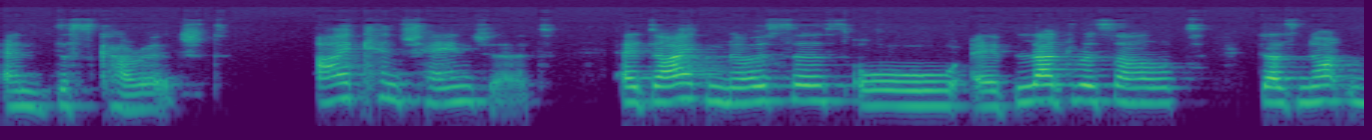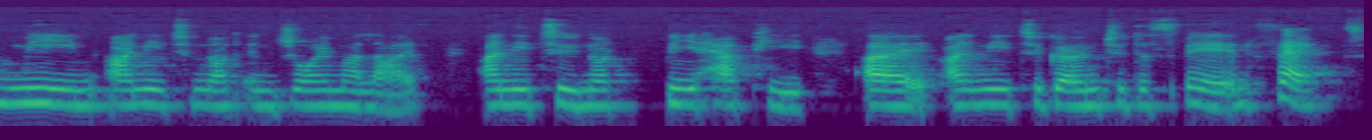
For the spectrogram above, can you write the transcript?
and discouraged. I can change it. A diagnosis or a blood result does not mean I need to not enjoy my life. I need to not be happy. I, I need to go into despair. In fact,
